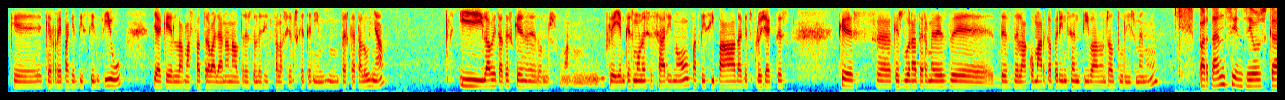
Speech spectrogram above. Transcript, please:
que, que rep aquest distintiu, ja que l'hem estat treballant en altres de les instal·lacions que tenim per Catalunya, i la veritat és que doncs, bueno, creiem que és molt necessari no, participar d'aquests projectes que es, eh, que es duen a terme des de, des de la comarca per incentivar doncs, el turisme. No? Per tant, si ens dius que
